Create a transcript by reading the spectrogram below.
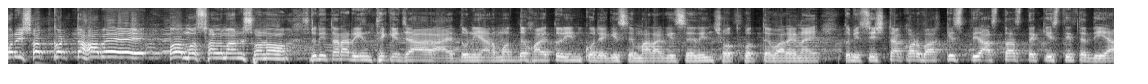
পরিশোধ করতে হবে। ও মুসলমান, শোনো, যদি তারা ঋণ থেকে যায়, দুনিয়ার মধ্যে হয়তো ঋণ করে গেছে, মারা গেছে, ঋণ শোধ করতে পারে নাই। তুমি চেষ্টা করবা, কিস্তি আস্তে আস্তে কিস্তিতে দিয়া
